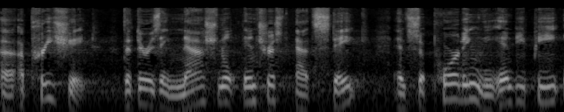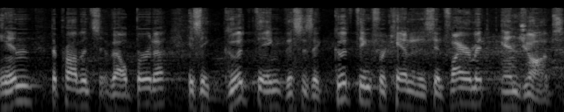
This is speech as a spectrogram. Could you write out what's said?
uh, appreciate that there is a national interest at stake and supporting the NDP in the province of Alberta is a good thing. This is a good thing for Canada's environment and jobs.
